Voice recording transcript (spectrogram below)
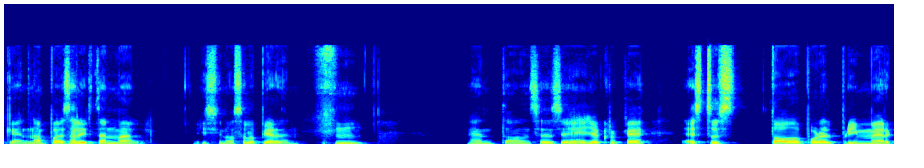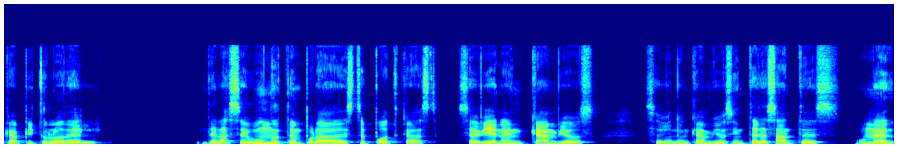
que no puede salir tan mal. Y si no, se lo pierden. Entonces, sí, yo creo que esto es todo por el primer capítulo del, de la segunda temporada de este podcast. Se vienen cambios, se vienen cambios interesantes, unas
